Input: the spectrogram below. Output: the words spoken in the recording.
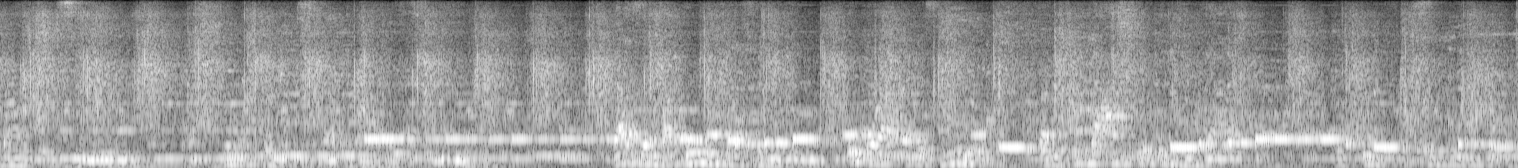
Thank you. Kumva hlonipha ukwana que kanti lahle indlela yokufa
